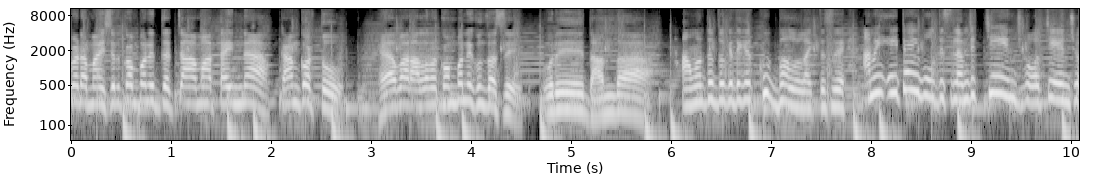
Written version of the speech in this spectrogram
বেটা মাইসের কোম্পানিতে চা মা টাইম না কাম করতো হ্যাঁ আবার আলাদা কোম্পানি খুঁজতেছে। ওরে ধান্দা আমার তো তোকে দেখে খুব ভালো লাগতেছে। আমি এটাই বলতেছিলাম যে চেঞ্জ হ চেঞ্জ হ।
